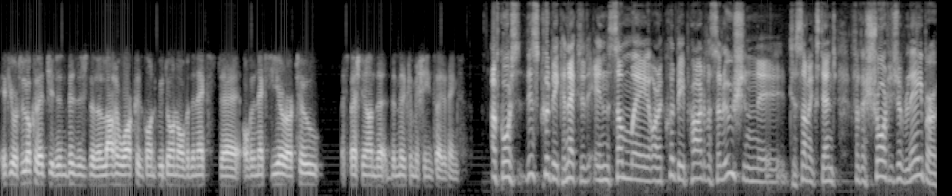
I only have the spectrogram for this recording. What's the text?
if you were to look at it, you'd envisage that a lot of work is going to be done over the next uh, over the next year or two, especially on the, the milking machine side of things. Of course, this could be connected in some way, or it could be part of a solution uh, to some extent for the shortage of labour.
